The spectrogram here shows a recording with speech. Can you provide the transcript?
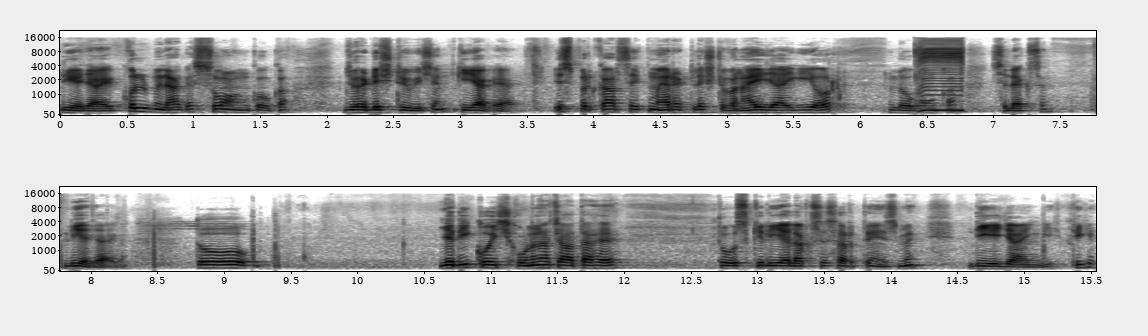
दिया जाएगा। कुल मिला के सौ अंकों का जो है डिस्ट्रीब्यूशन किया गया इस प्रकार से एक मेरिट लिस्ट बनाई जाएगी और लोगों का सिलेक्शन लिया जाएगा। तो यदि कोई छोड़ना चाहता है तो उसके लिए अलग से शर्तें इसमें दिए जाएँगी, ठीक है?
